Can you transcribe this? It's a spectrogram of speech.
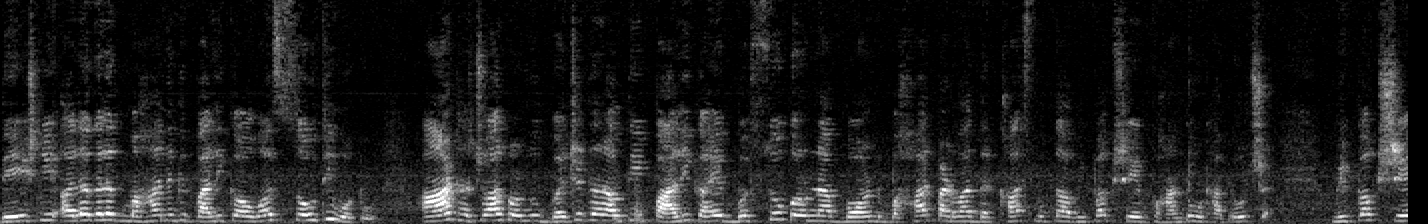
દેશની અલગ અલગ મહાનગરપાલિકાઓમાં સૌથી મોટું આઠ હજાર કરોડનું બજેટ ધરાવતી પાલિકાએ બસો કરોડના બોન્ડ બહાર પાડવા દરખાસ્ત મૂકતા વિપક્ષે વાંધો ઉઠાવ્યો છે. વિપક્ષે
